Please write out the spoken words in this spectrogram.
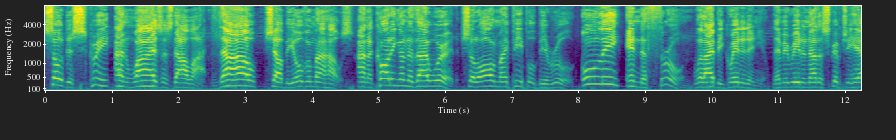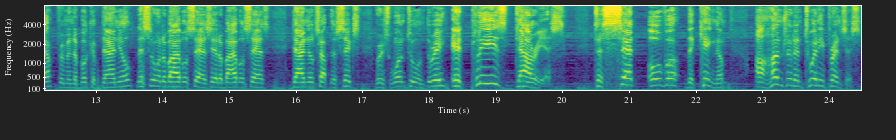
so discreet and wise as thou art. Thou shalt be over my house, and according unto thy word shall all my people be ruled. Only in the throne will I be greater than you. Let me read another scripture here from in the book of Daniel. Listen to what the Bible says here. The Bible says, Daniel chapter 6, verse 1, 2, and 3. It pleased Darius to set over the kingdom 120 princes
